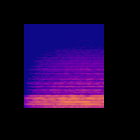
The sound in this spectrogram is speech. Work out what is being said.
This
